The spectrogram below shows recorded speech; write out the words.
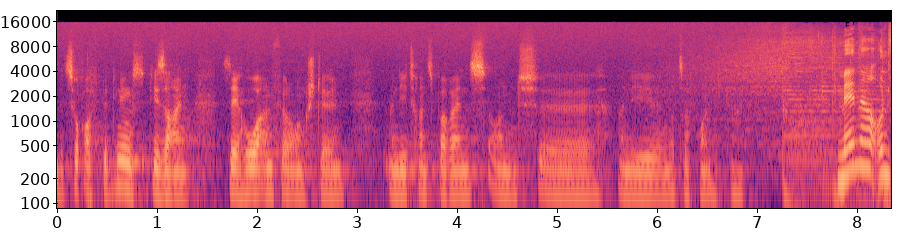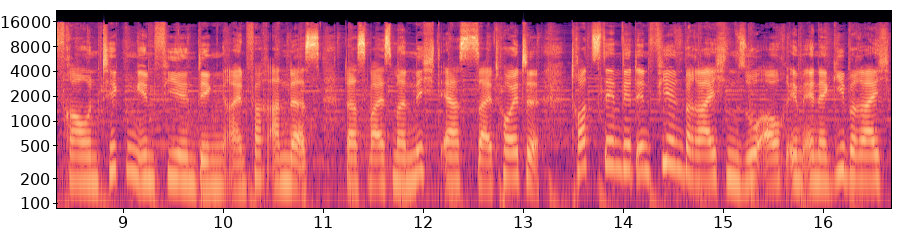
Bezug auf Bedienungsdesign sehr hohe Anforderungen stellen an die Transparenz und an die Nutzerfreundlichkeit. Männer und Frauen ticken in vielen Dingen einfach anders. Das weiß man nicht erst seit heute. Trotzdem wird in vielen Bereichen, so auch im Energiebereich,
